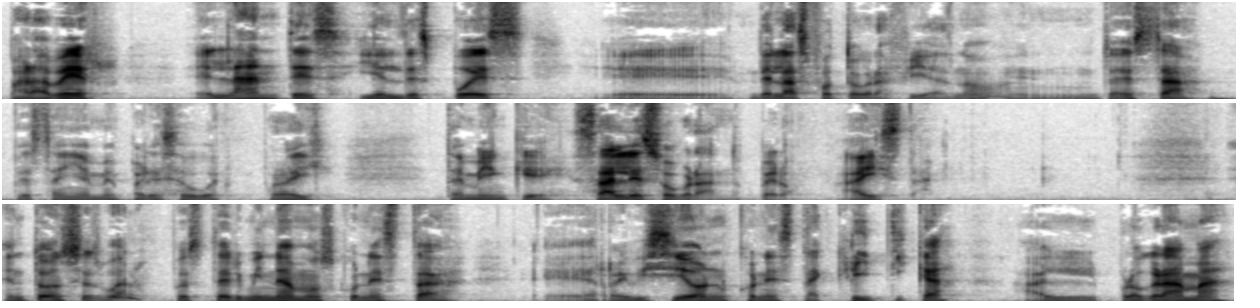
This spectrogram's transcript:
para ver el antes y el después eh, de las fotografías, ¿no? Esta pestaña me parece, bueno, por ahí también que sale sobrando, pero ahí está. Entonces, bueno, pues terminamos con esta eh, revisión, con esta crítica al programa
